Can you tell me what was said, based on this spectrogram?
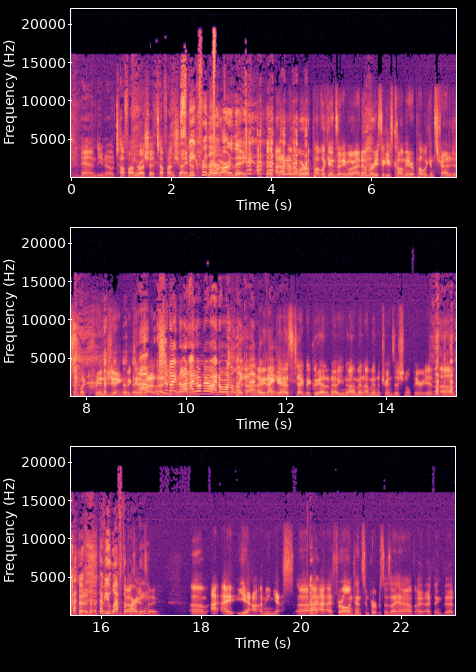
and you know, tough on Russia, tough on China? Speak for them. Where are they? I don't know that we're Republicans anymore. I know Marisa keeps calling me a Republican strategist. I'm like cringing because uh, I, should I, I not? I, mean, I, don't know. I don't want to like. I mean, I guess your... technically, I don't know. You know, I'm in I'm in a transitional period. Um, as, Have you left the party? Um, I, I, yeah, I mean, yes. Uh, okay. I, I, for all intents and purposes, I have. I, I think that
